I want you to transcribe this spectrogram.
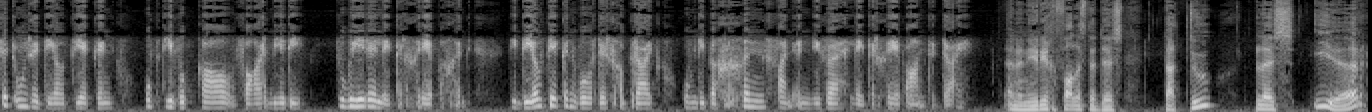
sit ons 'n deelteken op die vokaal waarmee die tweede lettergreep begin Die deelteken word dus gebruik om die begin van 'n nuwe lettergreep aan te dui. En in hierdie geval is dit dus tattoo plus eer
